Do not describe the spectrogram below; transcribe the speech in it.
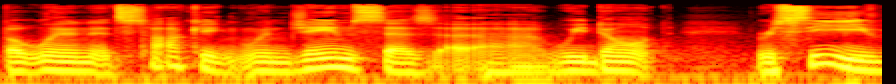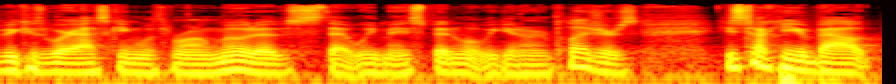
But when it's talking, when James says uh, we don't receive because we're asking with wrong motives that we may spend what we get on our pleasures, he's talking about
